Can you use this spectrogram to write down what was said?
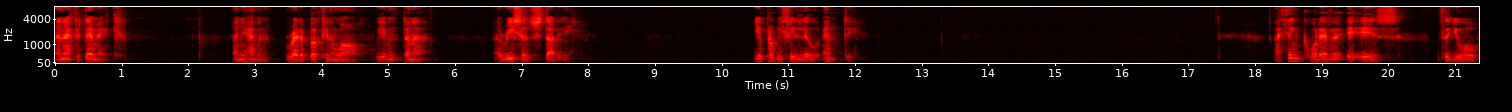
an academic and you haven't read a book in a while, you haven't done a, a research study, you'll probably feel a little empty. I think whatever it is that you're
